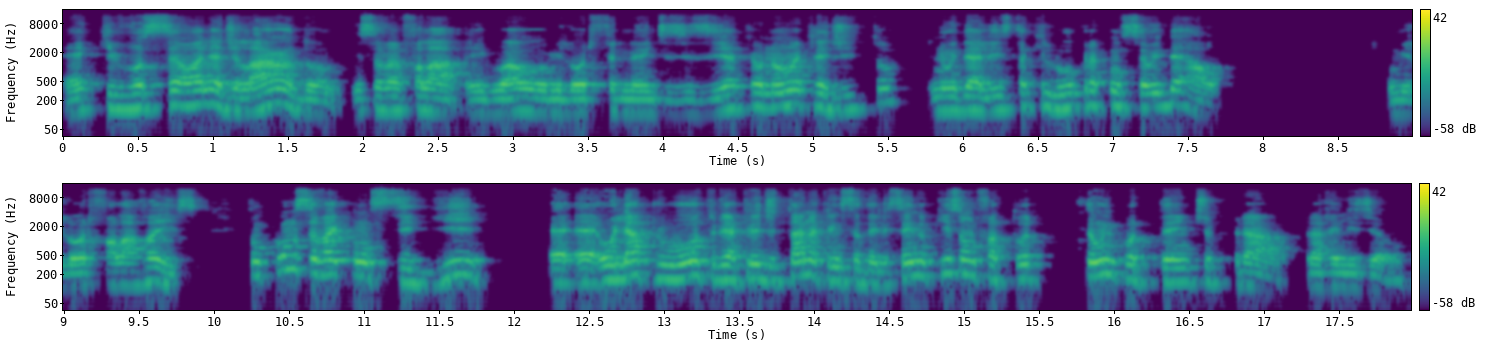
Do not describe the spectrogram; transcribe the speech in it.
é que você olha de lado e você vai falar, igual o Milor Fernandes dizia, que eu não acredito no idealista que lucra com seu ideal. O Milor falava isso. Então, como você vai conseguir é, é, olhar para o outro e acreditar na crença dele, sendo que isso é um fator tão importante para a religião?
